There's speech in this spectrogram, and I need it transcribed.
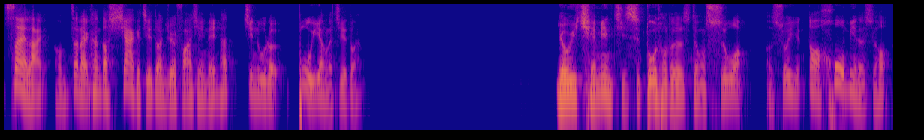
再来，我们再来看到下一个阶段，就会发现，哎，它进入了不一样的阶段。由于前面几次多头的这种失望，呃，所以到后面的时候，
